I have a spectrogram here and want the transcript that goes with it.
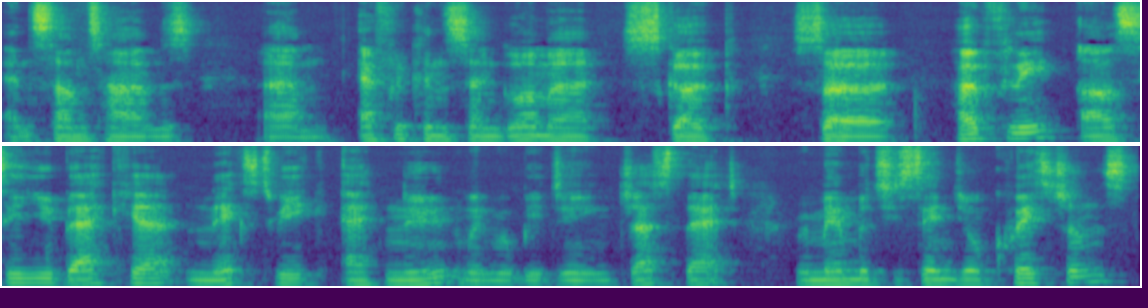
and sometimes um, African Sangoma scope. So Hopefully, I'll see you back here next week at noon when we'll be doing just that. Remember to send your questions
